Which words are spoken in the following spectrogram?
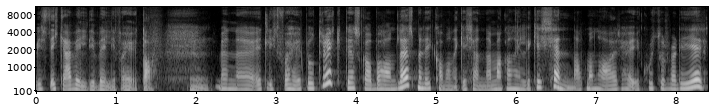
hvis det ikke er veldig veldig for høyt. da. Men eh, et litt for høyt blodtrykk det skal behandles, men det kan man ikke kjenne. Man kan heller ikke kjenne at man har høye kolesterolverdier.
